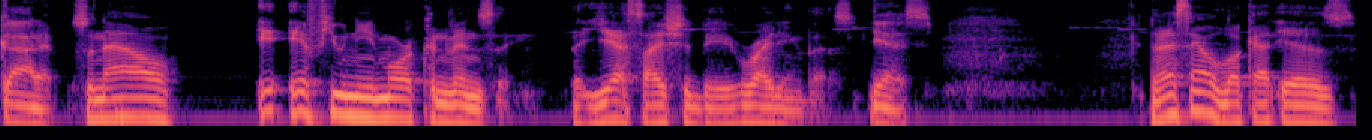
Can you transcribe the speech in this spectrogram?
Got it. So now, if you need more convincing that yes, I should be writing this, Yes. the next thing I would look at is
